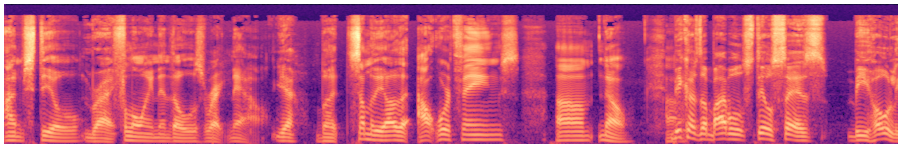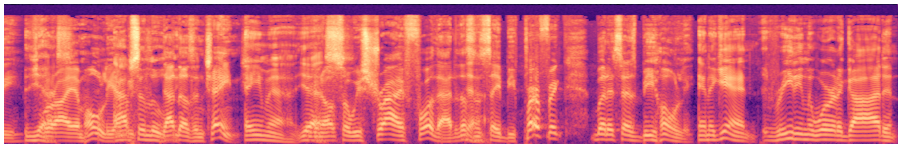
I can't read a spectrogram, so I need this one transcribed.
I'm still Right. flowing in those right now. Yeah. But some of the other outward things, um, no. because the Bible still says, "Be holy, Yes. for I am holy." I mean, Absolutely. that doesn't change. Amen. Yes. You know, so we strive for that. It doesn't Yeah. say be perfect, but it says be holy. and again, reading the Word of God and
